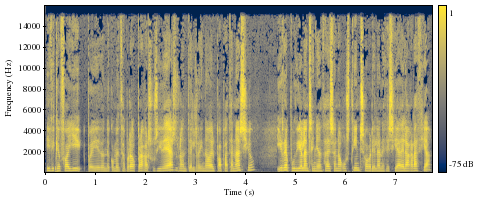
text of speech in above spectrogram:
dice que fue allí pues, donde comenzó a propagar sus ideas durante el reinado del Papa Atanasio y repudió la enseñanza de San Agustín sobre la necesidad de la gracia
